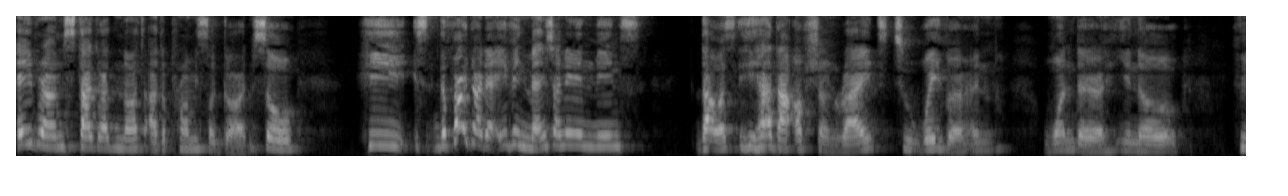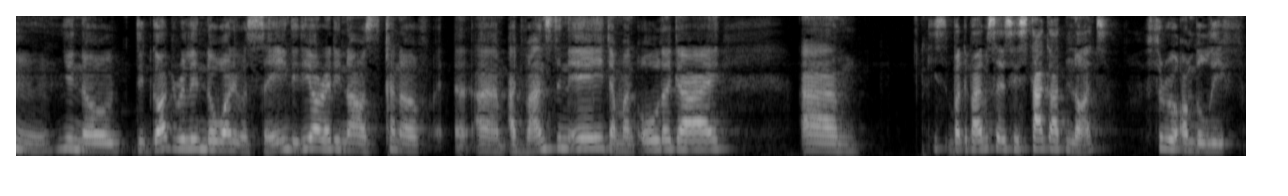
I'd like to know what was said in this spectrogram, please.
Abraham staggered not at the promise of God. So he, the fact that they're even mentioning it means that was, he had that option, right? To waver and wonder, you know, hmm, you know, did God really know what he was saying? Did he already know I was kind of uh, um, advanced in age? I'm an older guy. Um, but the Bible says he staggered not through unbelief.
